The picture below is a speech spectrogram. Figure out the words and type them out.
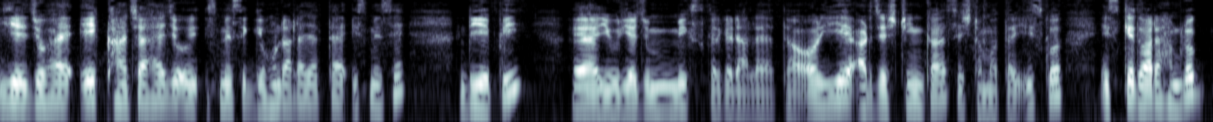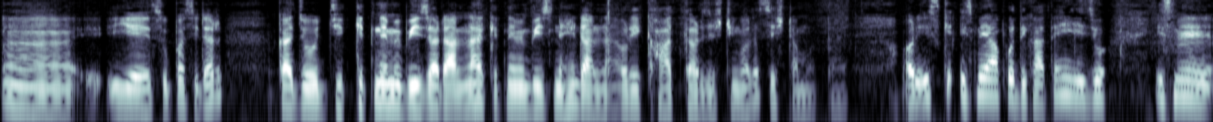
ये जो है, एक खांचा है जो इसमें से गेहूँ डाला जाता है, इसमें से डीएपी या यूरिया जो मिक्स करके डाला जाता है। और ये एडजस्टिंग का सिस्टम होता है। इसको, इसके द्वारा हम लोग ये सुपर सीडर का जो कितने में बीज डालना है, कितने में बीज नहीं डालना है, और ये खाद का एडजस्टिंग वाला सिस्टम होता है। और इसके, इसमें आपको दिखाते हैं, ये जो, इसमें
